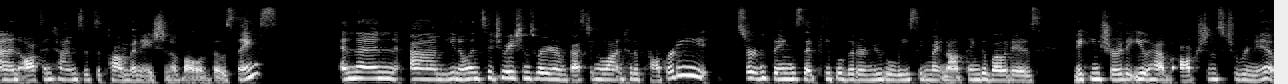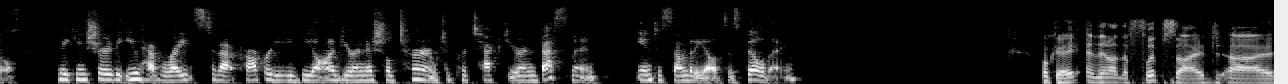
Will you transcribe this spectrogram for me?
And oftentimes it's a combination of all of those things. And then, um, you know, in situations where you're investing a lot into the property, certain things that people that are new to leasing might not think about is making sure that you have options to renew, making sure that you have rights to that property beyond your initial term to protect your investment into somebody else's building. Okay, and then on the flip side, uh,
